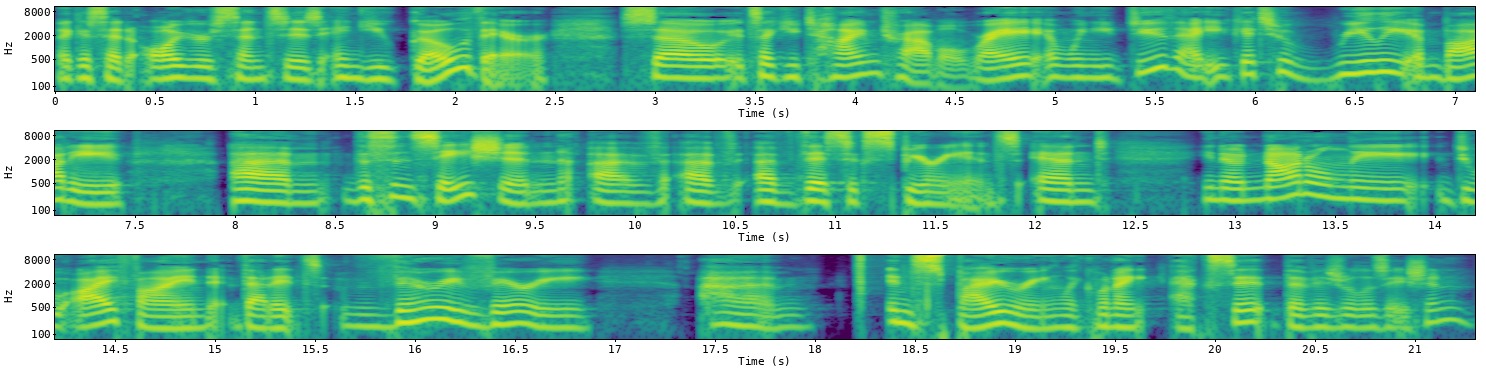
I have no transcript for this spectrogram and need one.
like I said, all your senses, and you go there. So it's like you time travel, right? And when you do that, you get to really embody um, the sensation of of of this experience. And you know, not only do I find that it's very, very um, inspiring, like when I exit the visualization,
